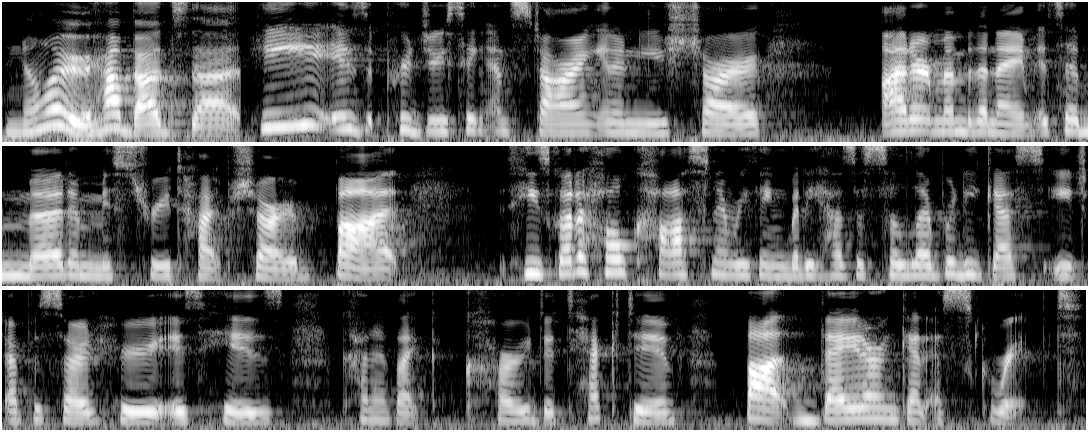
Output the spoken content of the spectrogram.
No, how bad's that? He is producing and starring in a new show. I don't remember the name. It's a murder mystery type show, but he's got a whole cast and everything, but he has a celebrity guest each episode who is his kind of like co detective, but they don't get a script.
